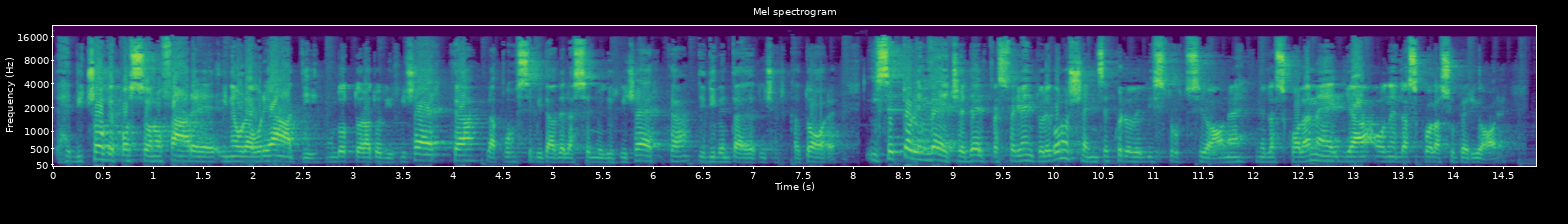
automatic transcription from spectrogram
eh, di ciò che possono fare i neolaureati, un dottorato di ricerca, la possibilità dell'assegno di ricerca, di diventare ricercatore. Il settore invece del trasferimento delle conoscenze è quello dell'istruzione nella scuola media o nella scuola superiore.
